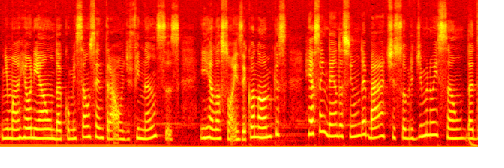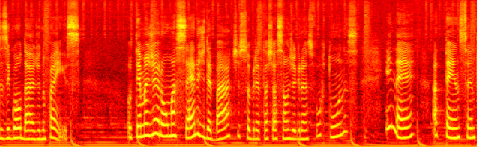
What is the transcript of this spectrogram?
em uma reunião da Comissão Central de Finanças e Relações Econômicas, reacendendo assim um debate sobre diminuição da desigualdade no país. O tema gerou uma série de debates sobre a taxação de grandes fortunas e, né, a Tencent,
